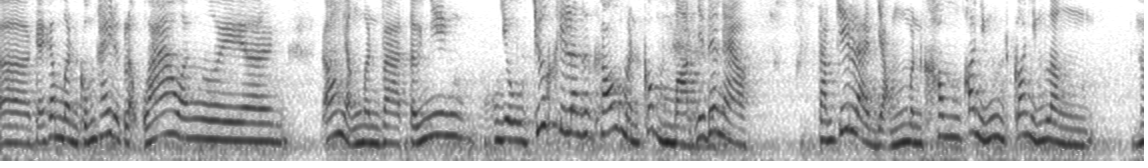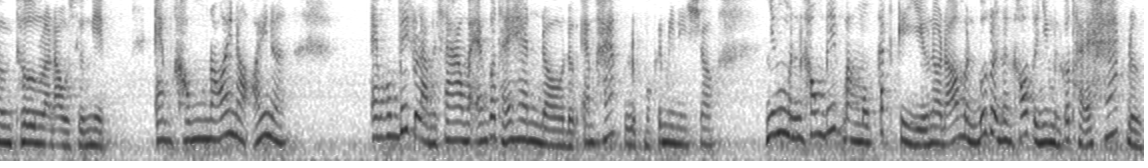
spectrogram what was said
uh, kể cả mình cũng thấy được là wow mọi người ờ, đón nhận mình và tự nhiên dù trước khi lên sân khấu mình có mệt như thế nào thậm chí là giọng mình không có những có những lần thường thường là đầu sự nghiệp. Em không nói nổi nữa. Em không biết làm sao mà em có thể handle được em hát được một cái mini show. Nhưng mình không biết bằng một cách kỳ diệu nào đó mình bước lên sân khấu tự nhiên mình có thể hát được.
